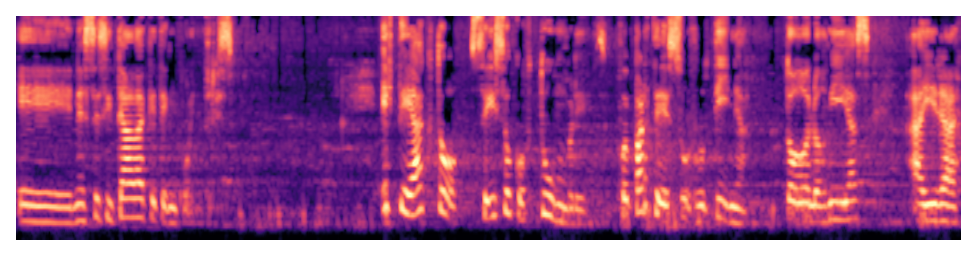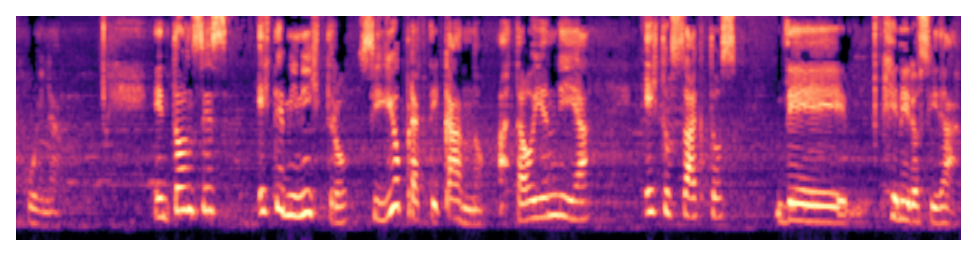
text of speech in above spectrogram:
eh, necesitada que te encuentres. Este acto se hizo costumbre, fue parte de su rutina todos los días a ir a la escuela. Entonces, este ministro siguió practicando hasta hoy en día estos actos de generosidad,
